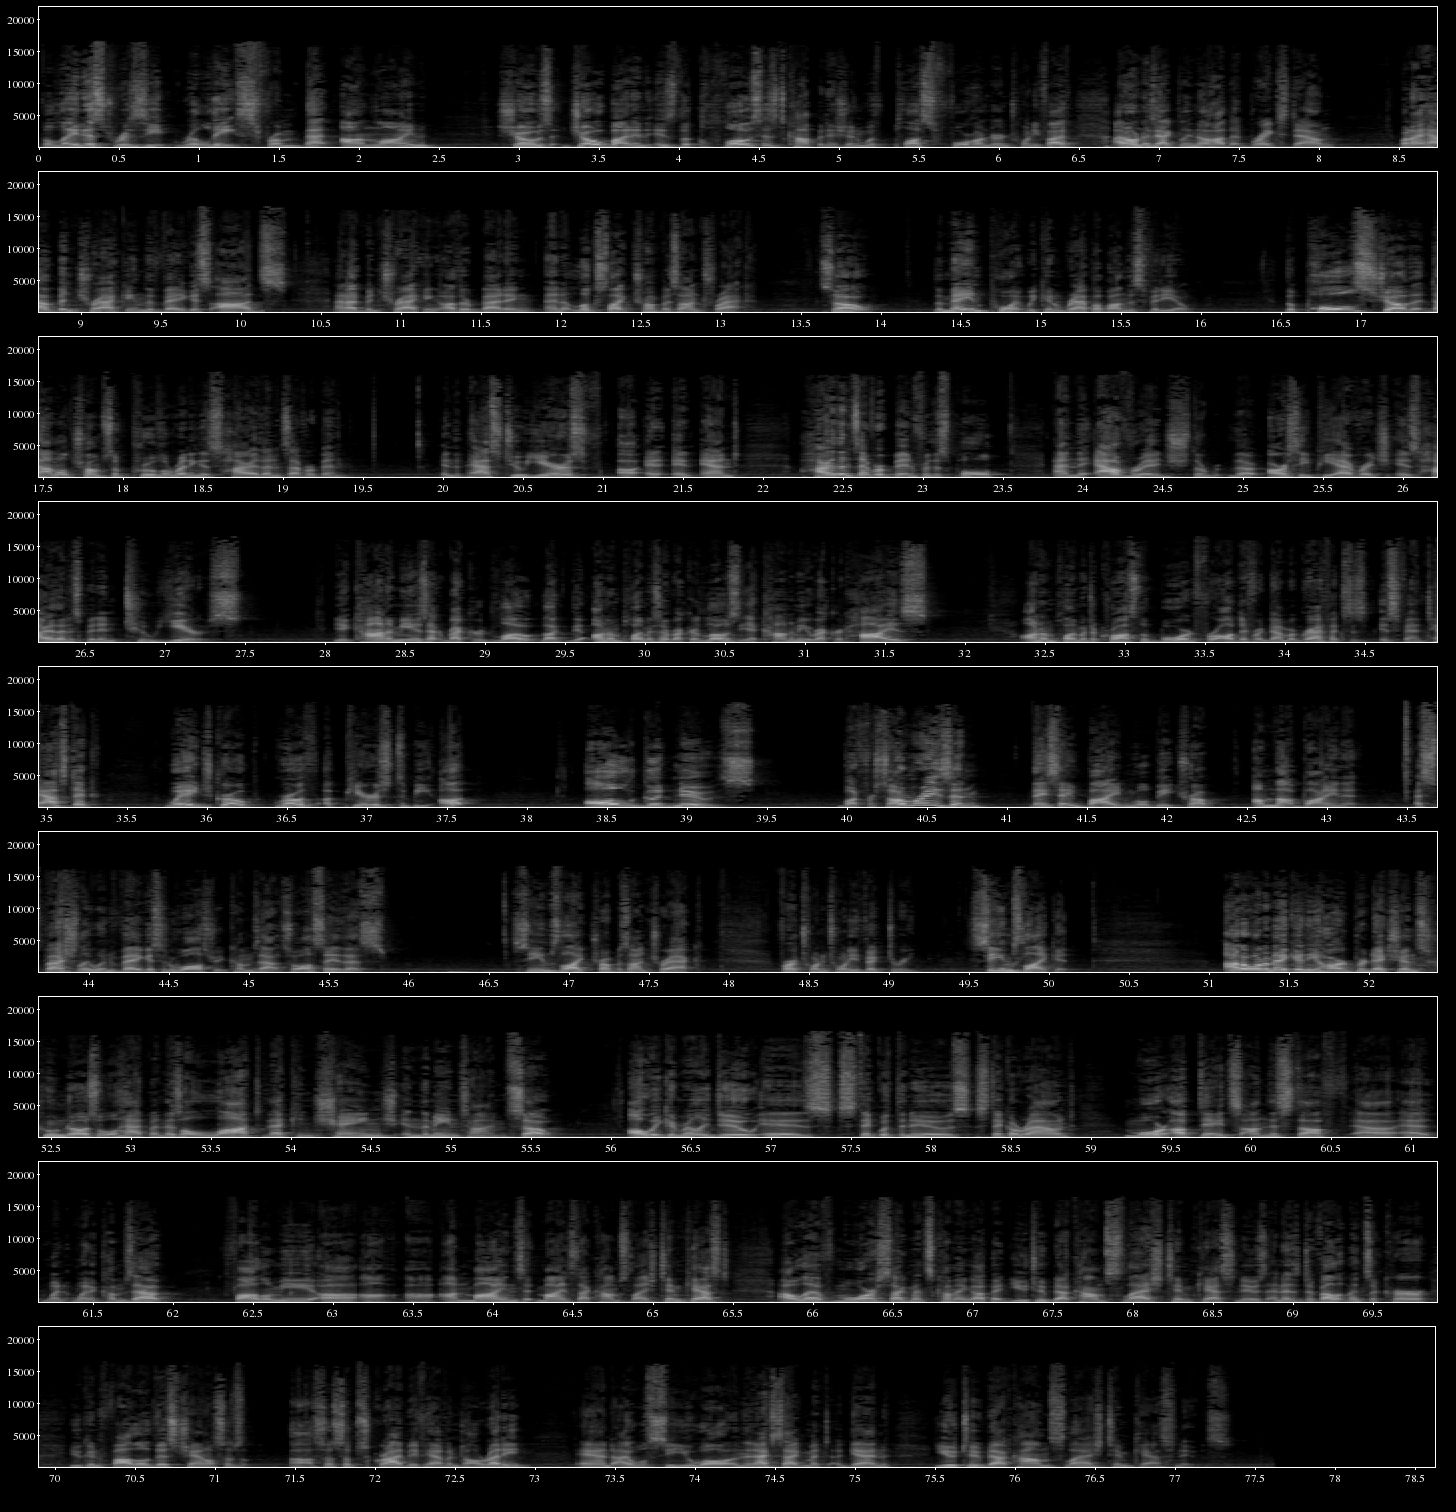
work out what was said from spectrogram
The latest re- release from Bet Online shows Joe Biden is the closest competition with plus 425. I don't exactly know how that breaks down, but I have been tracking the Vegas odds and I've been tracking other betting, and it looks like Trump is on track. So, the main point we can wrap up on this video the polls show that Donald Trump's approval rating is higher than it's ever been in the past two years, uh, and, and, higher than it's ever been for this poll. And the average, the, the RCP average, is higher than it's been in two years. The economy is at record low, like the unemployment's at record lows, the economy record highs. Unemployment across the board for all different demographics is, is fantastic. Wage growth, growth appears to be up. All good news. But for some reason, they say Biden will beat Trump. I'm not buying it, especially when Vegas and Wall Street comes out. So I'll say this. Seems like Trump is on track for a 2020 victory. Seems like it. I don't want to make any hard predictions. Who knows what will happen? There's a lot that can change in the meantime. So, all we can really do is stick with the news, stick around. More updates on this stuff uh, at, when, when it comes out. Follow me uh, uh, uh on Minds at minds.com slash timcast. I'll have more segments coming up at youtube.com slash timcastnews. And as developments occur, you can follow this channel. So, uh, so subscribe if you haven't already. And I will see you all in the next segment. Again, youtube.com slash timcastnews.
